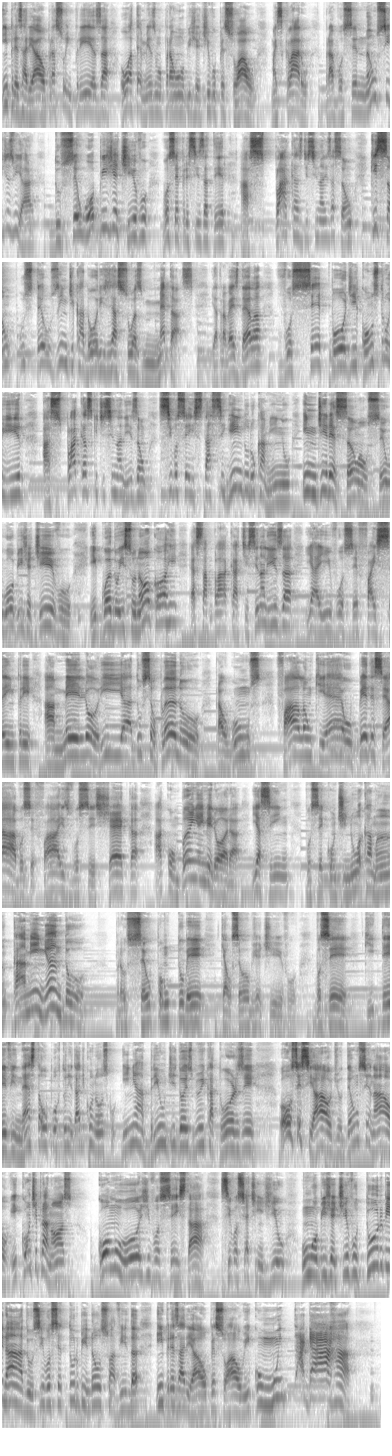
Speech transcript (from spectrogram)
empresarial, para sua empresa ou até mesmo para um objetivo pessoal, mas claro, para você não se desviar do seu objetivo, você precisa ter as placas de sinalização, que são os teus indicadores e as suas metas. E através dela, você pode construir as placas que te sinalizam se você está seguindo no caminho em direção ao seu objetivo. E quando isso não ocorre, essa placa te sinaliza e aí você faz sempre a melhoria do seu plano. Para alguns, falam que é o PDCA. Você faz, você checa, acompanha e melhora. E assim você continua caminhando para o seu ponto B, que é o seu objetivo. Você que teve nesta oportunidade conosco em abril de 2014, ouça esse áudio, dê um sinal e conte para nós como hoje você está, se você atingiu um objetivo turbinado, se você turbinou sua vida empresarial, pessoal e com muita garra,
